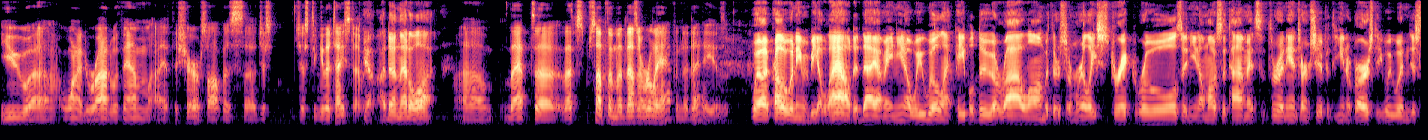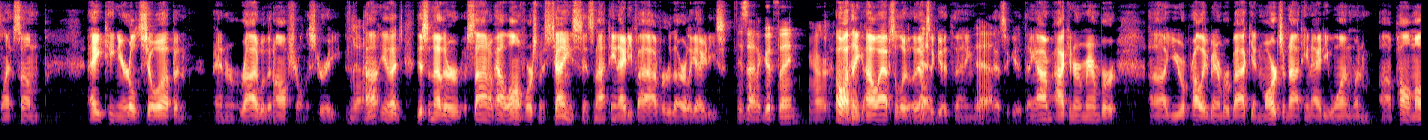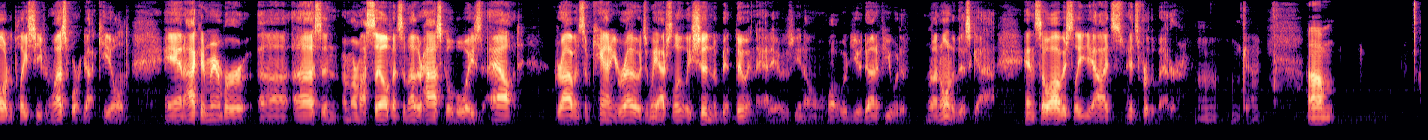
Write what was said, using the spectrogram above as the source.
you uh, wanted to ride with them at the sheriff's office uh, just just to get a taste of it. Yeah, I've done that a lot. Um, that uh, that's something that doesn't really happen today, is it? Well, it probably wouldn't even be allowed today. I mean, you know, we will let people do a ride along, but there's some really strict rules, and you know, most of the time it's through an internship at the university. We wouldn't just let some 18 year old show up and and ride with an officer on the street. Yeah. time- you know, that's just another sign of how law enforcement's changed since 1985 or the early 80s. Is that a good thing? Or- Oh, I think. Oh, absolutely. That's Yeah. a good thing. Yeah. That's a good thing. I, I can remember. Uh, you will probably remember back in March of 1981 when uh, Paul Muller, the police chief in West Fork, got killed, and I can remember uh, us and remember myself and some other high school boys out driving some county roads, and we absolutely shouldn't have been doing that. It was, you know, what would you have done if you would have run onto this guy? And so obviously, yeah, it's it's for the better. Mm, okay. Um,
